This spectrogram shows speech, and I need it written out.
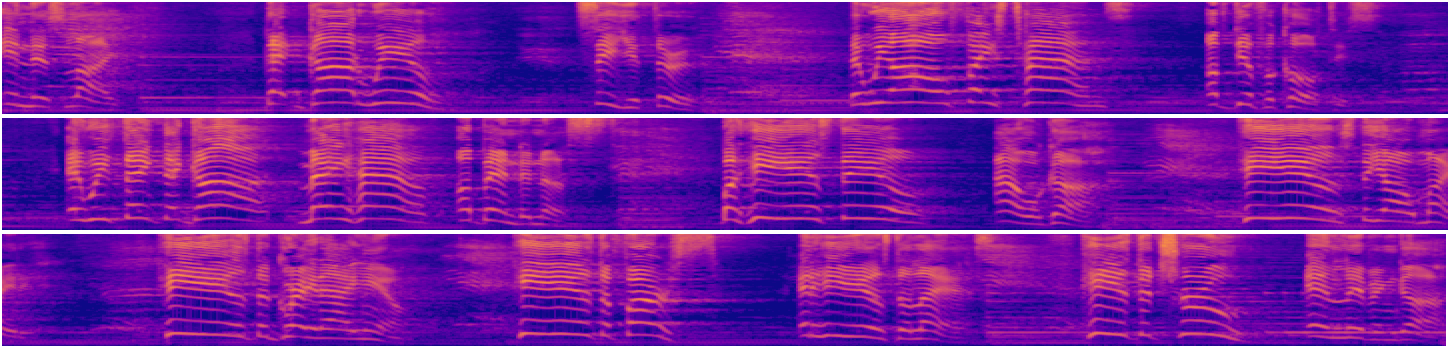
in this life, that God will see you through. That we all face times of difficulties. And we think that God may have abandoned us, but He is still our God. He is the Almighty. He is the great I am. He is the first and He is the last. He is the true and living God.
